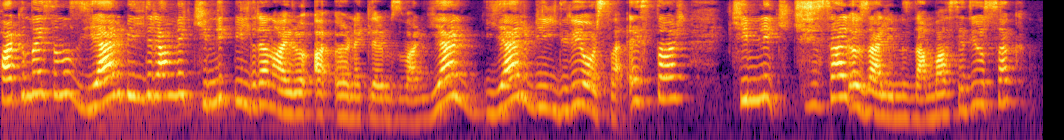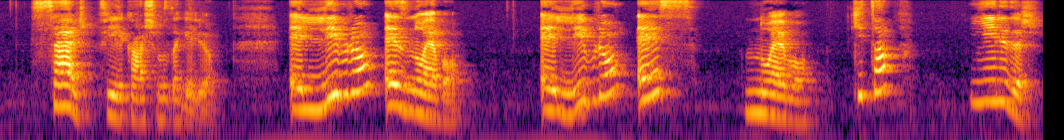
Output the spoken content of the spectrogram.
Farkındaysanız yer bildiren ve kimlik bildiren ayrı örneklerimiz var. Yer yer bildiriyorsa estar, kimlik, kişisel özelliğimizden bahsediyorsak ser fiili karşımıza geliyor. El libro es nuevo. El libro es nuevo. Kitap yenidir.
